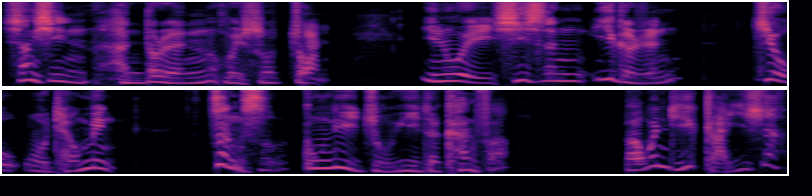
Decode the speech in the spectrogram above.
相信很多人会说转。因为牺牲一个人救五条命，正是功利主义的看法。把问题改一下，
